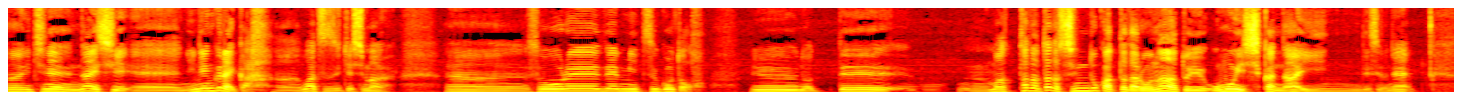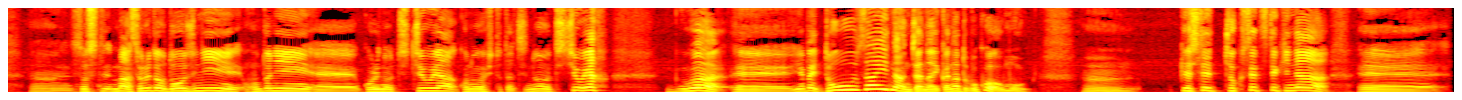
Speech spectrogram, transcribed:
1年ないし、2年ぐらいかは続いてしまう。うんそれで3つ子というのってまあただただしんどかっただろうなという思いしかないんですよね。うん、そしてまあそれと同時に本当に、えー、これの父親この人たちの父親は、えー、やっぱり同罪なんじゃないかなと僕は思う。うん、決して直接的な、え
